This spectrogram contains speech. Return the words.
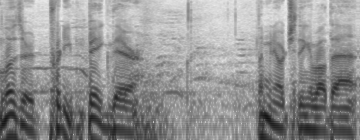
lizard. Pretty big there. Let me know what you think about that.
